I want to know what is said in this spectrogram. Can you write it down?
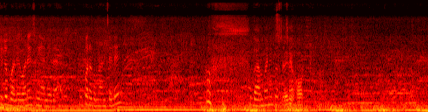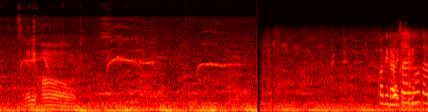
छिटो भनेको भनेको छु यहाँनिर उपरको मान्छेले। घाम पनि कस्तो भेरी हट कति लाग्यो तर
